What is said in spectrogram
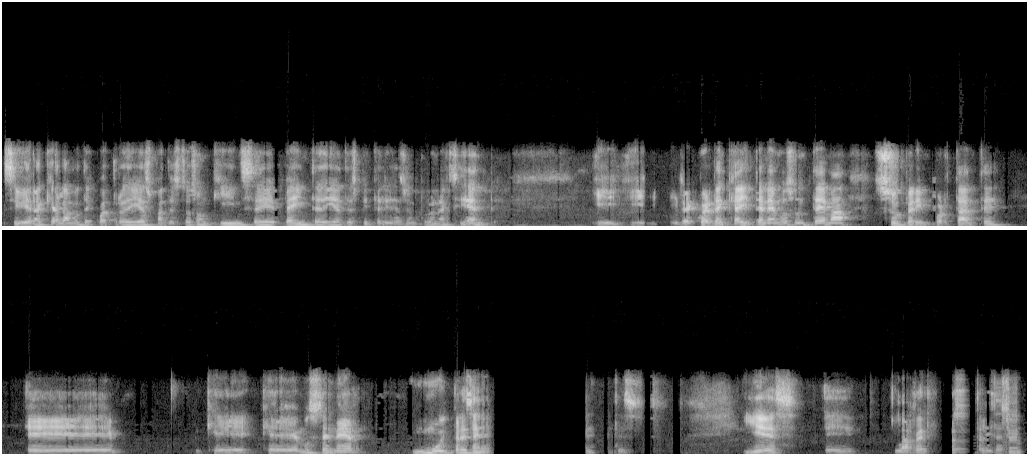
si bien aquí hablamos de cuatro días, cuando estos son 15, 20 días de hospitalización por un accidente. Y, recuerden que ahí tenemos un tema súper importante eh, que, debemos tener muy presentes y es eh, la retroalización.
